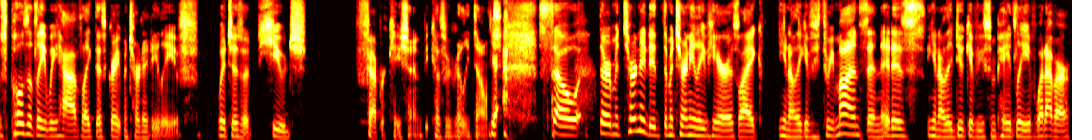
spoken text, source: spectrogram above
supposedly we have like this great maternity leave, which is a huge fabrication because we really don't. Yeah. So their maternity, the maternity leave here is like, you know, they give you three months and it is, you know, they do give you some paid leave, whatever.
